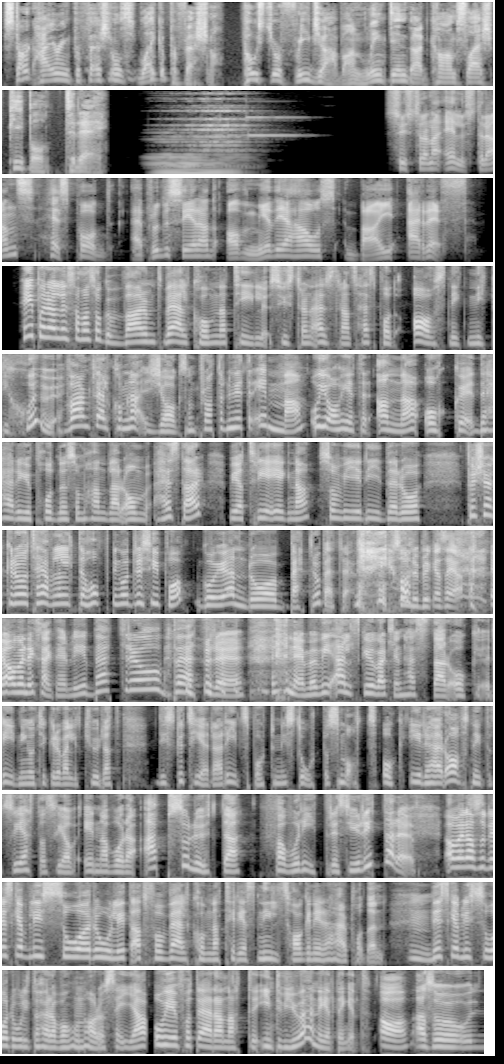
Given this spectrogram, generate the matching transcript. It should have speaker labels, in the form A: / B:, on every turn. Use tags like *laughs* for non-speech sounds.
A: Start hiring professionals like a professional. Post your free job on linkedin.com/people today.
B: Systrarna Elvstrands hästpodd är producerad av Mediahouse by RF.
C: Hej på er allesammans och varmt välkomna till systrarna Elvstrands hästpodd avsnitt 97.
D: Varmt välkomna. Jag som pratar nu heter Emma.
C: Och jag heter Anna och det här är ju podden som handlar om hästar. Vi har tre egna som vi rider och försöker att tävla lite hoppning och dressyr på. Går ju ändå bättre och bättre *laughs* som du brukar säga.
D: Ja men exakt, det blir bättre och bättre. *laughs* Nej men vi älskar ju verkligen hästar och ridning och tycker det är väldigt kul att diskutera ridsporten i stort och smått. Och i det här avsnittet så gästas vi av en av våra absoluta favoritdressyrryttare.
C: Ja men alltså det ska bli så roligt att få välkomna Therese Nilshagen i den här podden.
D: Mm.
C: Det ska bli så roligt att höra vad hon har att säga och vi har fått äran att intervjua henne helt enkelt.
D: Ja, alltså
